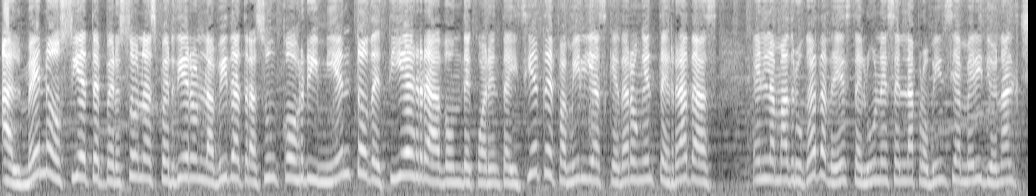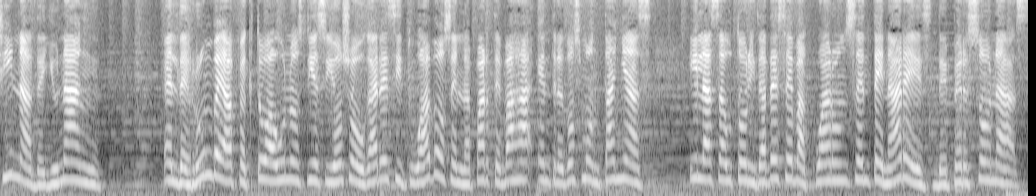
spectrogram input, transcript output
Al menos siete personas perdieron la vida tras un corrimiento de tierra donde 47 familias quedaron enterradas en la madrugada de este lunes en la provincia meridional china de Yunnan. El derrumbe afectó a unos 18 hogares situados en la parte baja entre dos montañas y las autoridades evacuaron centenares de personas.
